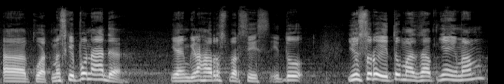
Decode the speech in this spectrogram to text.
uh, kuat. Meskipun ada yang bilang harus persis. Itu justru itu mazhabnya Imam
